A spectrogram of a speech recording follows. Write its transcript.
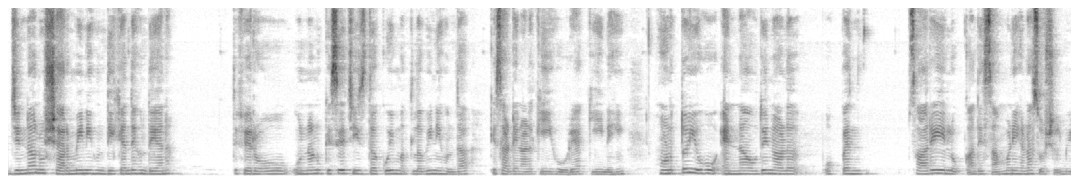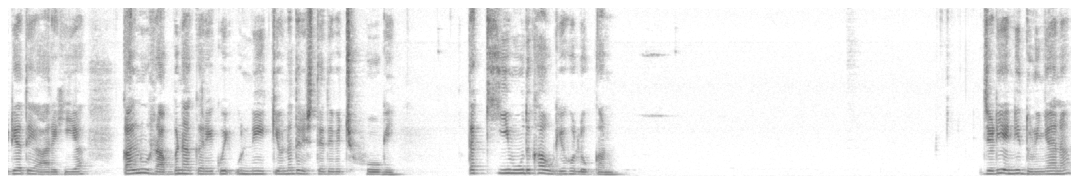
ਜਿਨ੍ਹਾਂ ਨੂੰ ਸ਼ਰਮ ਹੀ ਨਹੀਂ ਹੁੰਦੀ ਕਹਿੰਦੇ ਹੁੰਦੇ ਆ ਨਾ, ਤੇ ਫਿਰ ਉਹ, ਉਹਨਾਂ ਨੂੰ ਕਿਸੇ ਚੀਜ਼ ਦਾ ਕੋਈ ਮਤਲਬ ਹੀ ਨਹੀਂ ਹੁੰਦਾ ਕਿ ਸਾਡੇ ਨਾਲ ਕੀ ਹੋ ਰਿਹਾ, ਕੀ ਨਹੀਂ। ਹੁਣ ਤੋਂ ਹੀ ਉਹ ਇੰਨਾ ਉਹਦੇ ਨਾਲ ਓਪਨ ਸਾਰੇ ਲੋਕਾਂ ਦੇ ਸਾਹਮਣੇ ਹਨਾ ਸੋਸ਼ਲ ਮੀਡੀਆ ਤੇ ਆ ਰਹੀ ਆ। ਕੱਲ ਨੂੰ ਰੱਬ ਨਾ ਕਰੇ ਕੋਈ 19 ਕਿ ਉਹਨਾਂ ਦੇ ਰਿਸ਼ਤੇ ਦੇ ਵਿੱਚ ਹੋ ਗਈ ਤਾਂ ਕੀ ਮੂੰਹ ਦਿਖਾਊਗੀ ਉਹ ਲੋਕਾਂ ਨੂੰ? ਜਿਹੜੀ ਇੰਨੀ ਦੁਨੀਆ ਨਾ,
